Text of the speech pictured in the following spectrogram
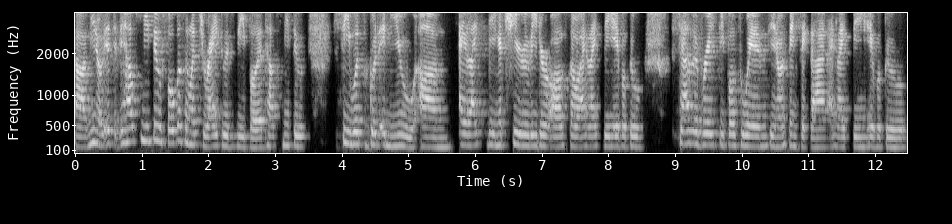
um, you know it, it helps me to focus on what's right with people. It helps me to see what's good in you. Um, i like being a cheerleader also. I like being able to celebrate people's wins you know things like that. I like being able to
